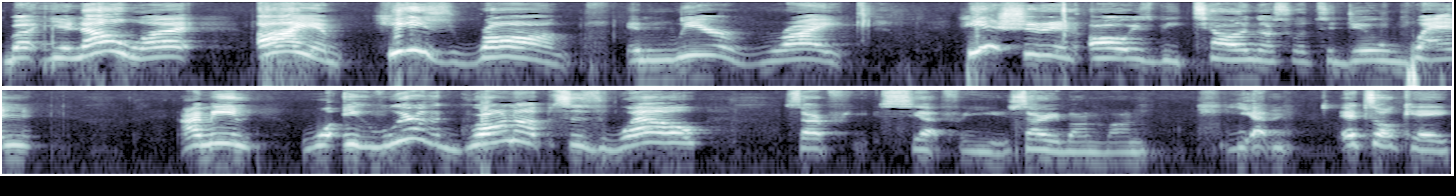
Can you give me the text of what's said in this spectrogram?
But you know what? I am, he's wrong, and we're right. He shouldn't always be telling us what to do when. I mean, we're the grown ups as well. Sorry for you. for you. Sorry, Bon Bon. Yeah, it's okay.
